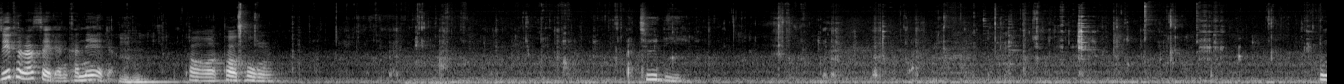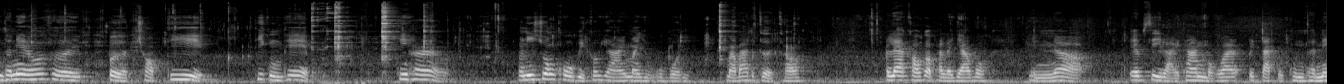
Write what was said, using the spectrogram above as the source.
ซิธนเศรษฐ์แอนธเนตอะทอทอทง ชื่อดี คุณธเนศเขาก็เคยเปิดช็อปที่ที่กรุงเทพที่ห้างวันนี้ช่วงโควิดเขาย้ายมาอยู่อุบลมาบ้านเกิดเขาแรกเขากับภรรยาบอกเห็นเอฟซีหลายท่านบอกว่าไปตัดกับคุณธเน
